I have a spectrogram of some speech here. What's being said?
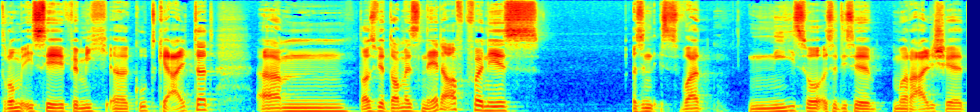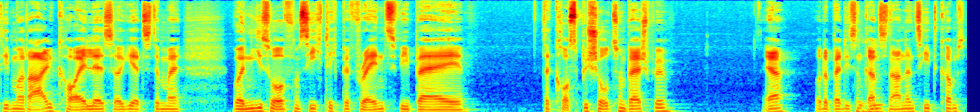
darum ist sie für mich äh, gut gealtert. Ähm, was mir damals nicht aufgefallen ist, also es war nie so, also diese moralische, die Moralkeule, sage ich jetzt einmal, war nie so offensichtlich bei Friends wie bei der Cosby Show zum Beispiel. Ja, oder bei diesen mhm. ganzen anderen Sitcoms.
